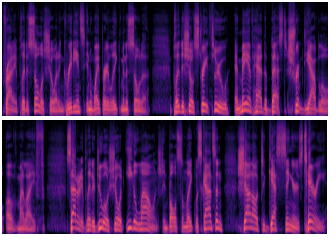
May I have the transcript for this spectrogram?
Friday, played a solo show at Ingredients in White Bear Lake, Minnesota. Played the show straight through and may have had the best shrimp Diablo of my life. Saturday, played a duo show at Eagle Lounge in Balsam Lake, Wisconsin. Shout out to guest singers Terry,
